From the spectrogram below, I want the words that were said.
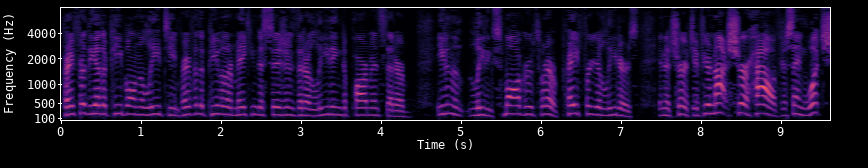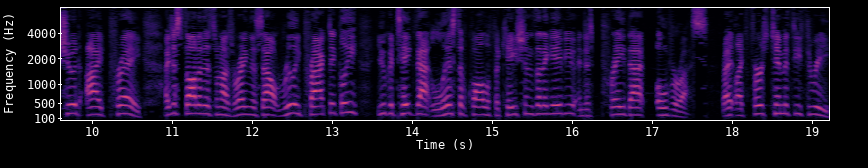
pray for the other people on the lead team, pray for the people that are making decisions, that are leading departments, that are even leading small groups, whatever. Pray for your leaders in the church. If you're not sure how, if you're saying, what should I pray? I just thought of this when I was writing this out. Really practically, you could take that list of qualifications that I gave you and just pray that over us right? Like 1 Timothy 3,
